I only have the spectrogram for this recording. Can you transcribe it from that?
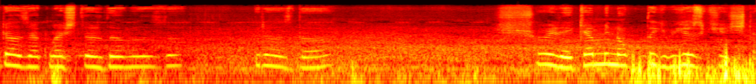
biraz yaklaştırdığımızda biraz daha şöyleyken bir nokta gibi gözüküyor işte.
